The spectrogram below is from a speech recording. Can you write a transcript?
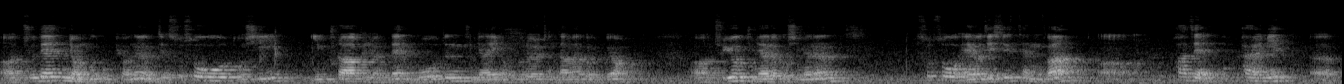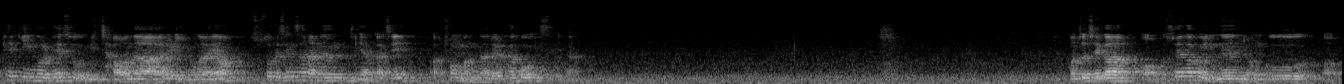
어, 주된 연구 목표는 이제 수소 도시 인프라 관련된 모든 분야의 연구를 전담하고 있고요. 어, 주요 분야를 보시면은 수소 에너지 시스템과 어, 화재, 폭발 및 어, 폐기물 회수 및 자원화를 이용하여 수소를 생산하는 분야까지 어, 총망라를 하고 있습니다. 먼저 제가 어, 수행하고 있는 연구 어,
